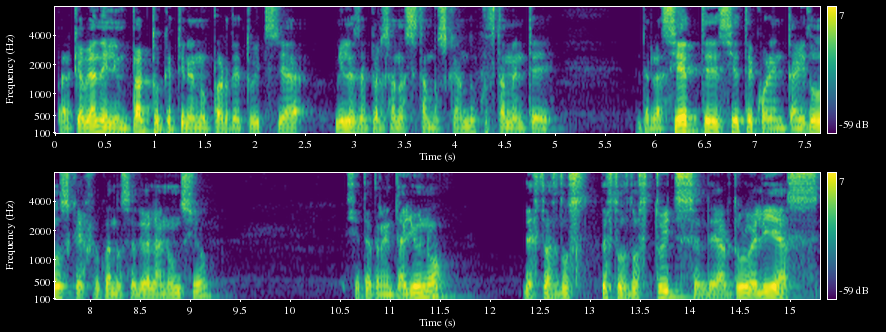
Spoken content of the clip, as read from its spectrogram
Para que vean el impacto que tienen un par de tweets ya miles de personas están buscando, justamente entre las 7, 7.42, que fue cuando se dio el anuncio, 7.31, de, estos dos, de estos dos tweets, el de Arturo Elías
